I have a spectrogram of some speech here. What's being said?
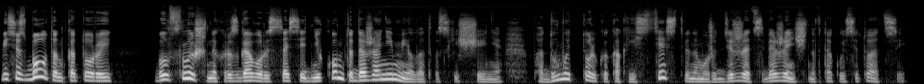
Миссис Болтон, который был слышен их разговор из соседней комнаты, даже онемела от восхищения. Подумать только, как естественно может держать себя женщина в такой ситуации.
